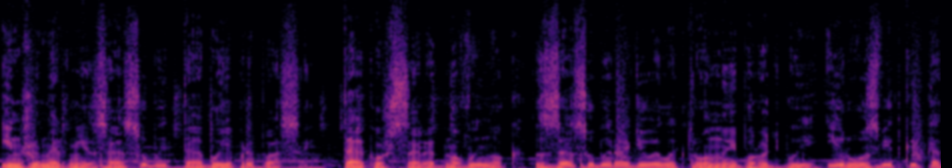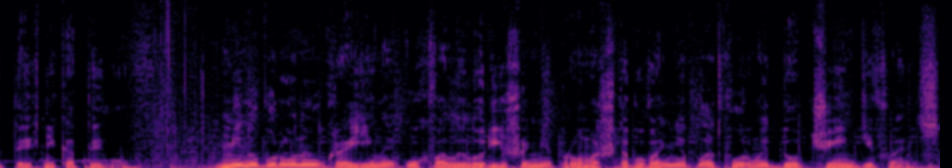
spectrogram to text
інженерні засоби та боєприпаси. Також серед новинок засоби радіоелектронної боротьби і розвідки та техніка тилу. Міноборони України ухвалило рішення про масштабування платформи Dotchain Defense,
